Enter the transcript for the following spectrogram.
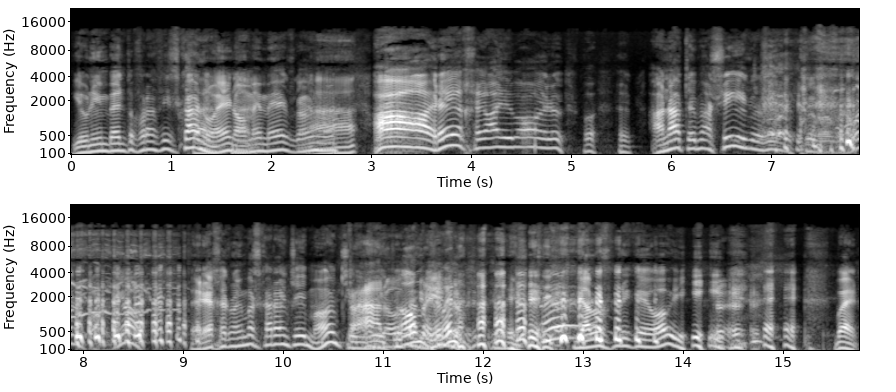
y un invento franciscano, Claro, ¿eh? No claro. me mezcles. Ah. Ah, hereje, ahí voy. el- eh, Anátema sí. Bueno, por Dios, Herejes no hay más carancha y monchi. Claro, hombre, también. ya lo expliqué hoy. bueno,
